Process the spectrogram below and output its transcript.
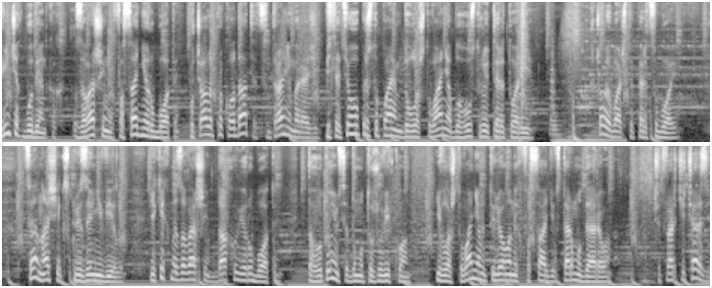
В інших будинках завершуємо фасадні роботи. Почали прокладати центральні мережі. Після цього приступаємо до влаштування благоустрою території. Що ви бачите перед собою? Це наші ексклюзивні віли, в яких ми завершуємо дахові роботи та готуємося до монтажу вікон і влаштування вентильованих фасадів з термодерева. В четвертій черзі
